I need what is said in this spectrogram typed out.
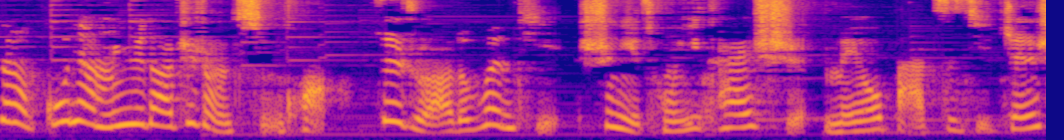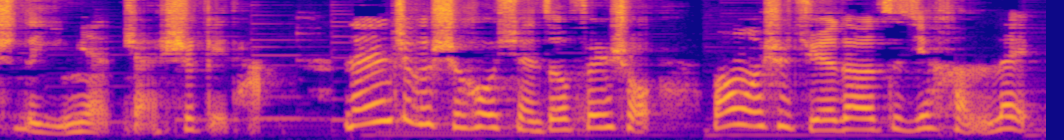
那么，姑娘们遇到这种情况，最主要的问题是你从一开始没有把自己真实的一面展示给他。男人这个时候选择分手，往往是觉得自己很累，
